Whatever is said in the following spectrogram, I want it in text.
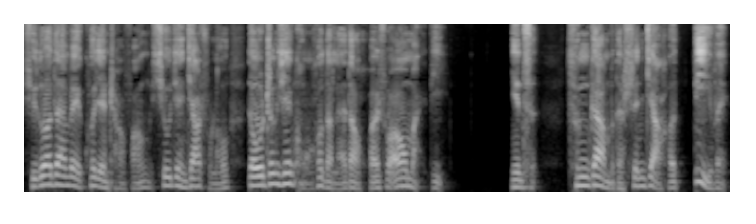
许多单位扩建厂房、修建家属楼，都争先恐后的来到槐树凹买地，因此村干部的身价和地位。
